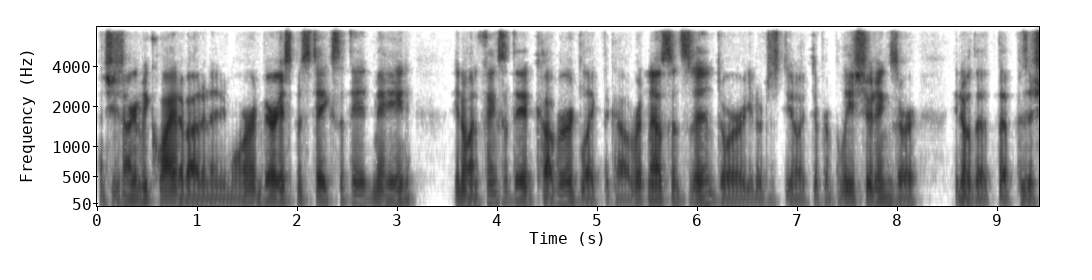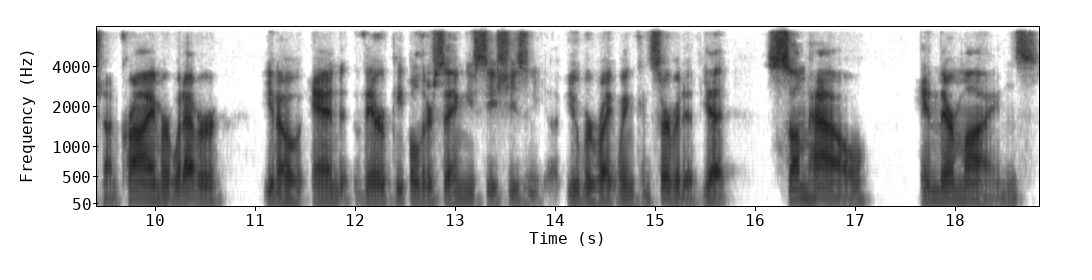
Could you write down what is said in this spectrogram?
and she's not going to be quiet about it anymore, and various mistakes that they had made, you know, and things that they had covered, like the Kyle Rittenhouse incident, or you know, just you know, different police shootings, or you know, the the position on crime, or whatever you know, and there are people that are saying, you see, she's an uber right wing conservative, yet somehow in their minds,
